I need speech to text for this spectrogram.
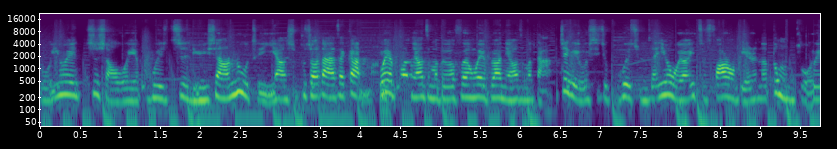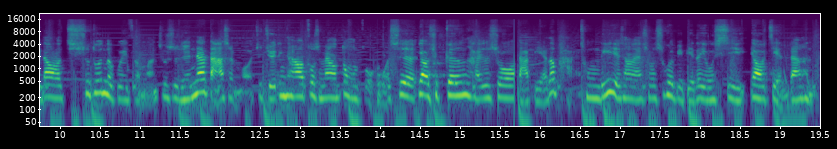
多，因为至少我也不会致力于像 Root 一样是不知道大家在干嘛，我也不知道你要怎么得分，我也不知道你要怎么打，这个游戏就。不会存在，因为我要一直 follow 别人的动作。回到了吃蹲的规则嘛，就是人家打什么就决定他要做什么样的动作。我是要去跟，还是说打别的牌？从理解上来说，是会比别的游戏要简单很多。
